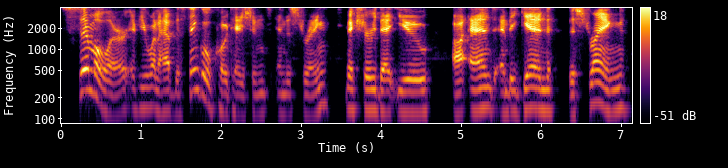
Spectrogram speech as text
Similar, if you want to have the single quotations in the string, make sure that you uh, end and begin the string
